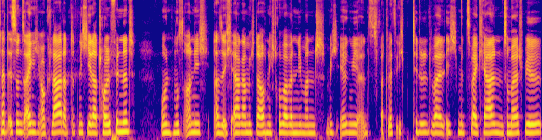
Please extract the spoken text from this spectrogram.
das ist uns eigentlich auch klar, dass das nicht jeder toll findet und muss auch nicht. Also, ich ärgere mich da auch nicht drüber, wenn jemand mich irgendwie als, was weiß ich, titelt, weil ich mit zwei Kerlen zum Beispiel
